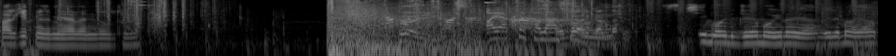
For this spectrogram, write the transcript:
Fark etmedim ya bende olduğunu. Böyle. Ayakta kalan Hadi son arkanda. oyuncu. Kim oynayacağım oyuna ya. Elime ayağım.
